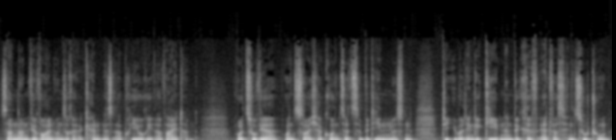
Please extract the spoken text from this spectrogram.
sondern wir wollen unsere Erkenntnis a priori erweitern, wozu wir uns solcher Grundsätze bedienen müssen, die über den gegebenen Begriff etwas hinzutun,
